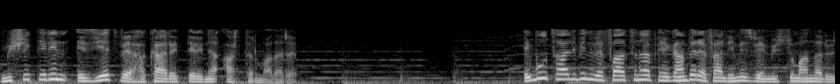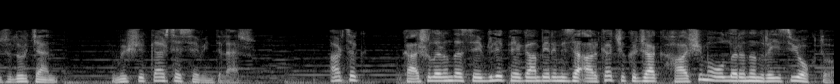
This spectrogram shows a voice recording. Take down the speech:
Müşriklerin eziyet ve hakaretlerini arttırmaları Ebu Talib'in vefatına Peygamber Efendimiz ve Müslümanlar üzülürken, müşriklerse sevindiler. Artık karşılarında sevgili peygamberimize arka çıkacak Haşim oğullarının reisi yoktu.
